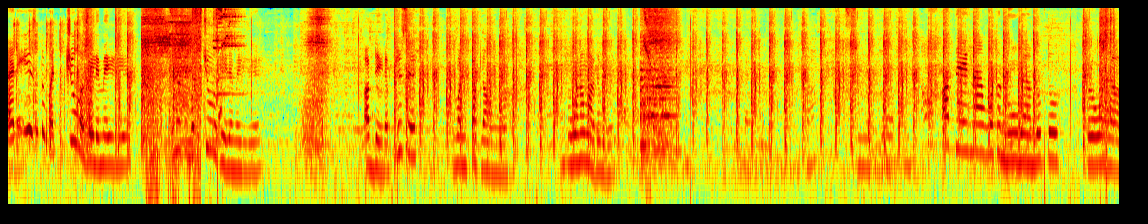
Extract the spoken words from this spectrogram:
अरे ये सब तो बच्चों का खेल है मेरे लिए ये सब तो बच्चों का खेल है मेरे लिए अब देखना फिर से वन टैप लाऊँगा वो ना मार दे मुझे नूब है हम लोग तो प्रो है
